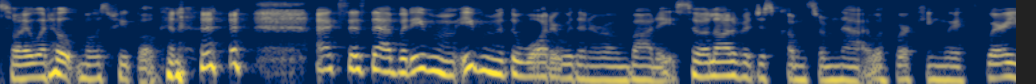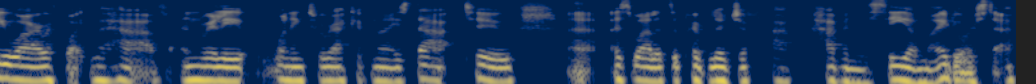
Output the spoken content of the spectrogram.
so I would hope most people can access that, but even even with the water within our own body. So a lot of it just comes from that, with working with where you are, with what you have, and really wanting to recognize that too, uh, as well as the privilege of having the sea on my doorstep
